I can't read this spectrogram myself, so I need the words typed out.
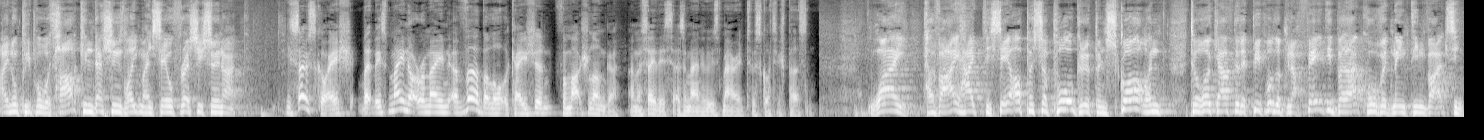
I know people with heart conditions like myself, Rishi Sunak. He's so Scottish that this may not remain a verbal altercation for much longer. And I say this as a man who is married to a Scottish person. Why have I had to set up a support group in Scotland to look after the people that have been affected by that COVID 19 vaccine?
